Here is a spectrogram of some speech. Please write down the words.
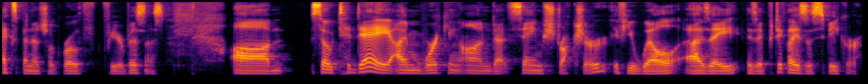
exponential growth for your business. Um, so today I'm working on that same structure, if you will, as a as a particularly as a speaker.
